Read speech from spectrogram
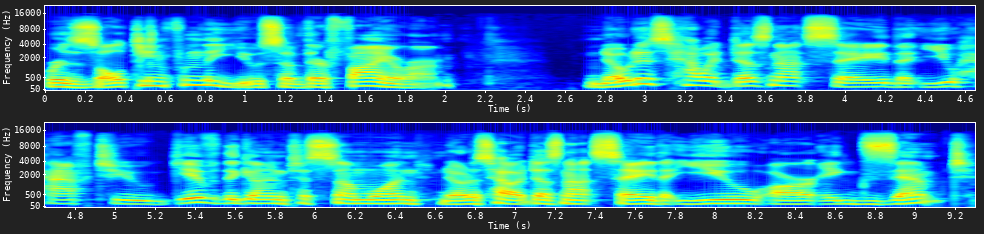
resulting from the use of their firearm. Notice how it does not say that you have to give the gun to someone. Notice how it does not say that you are exempt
